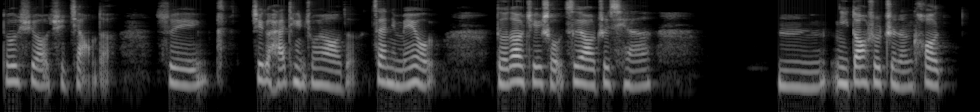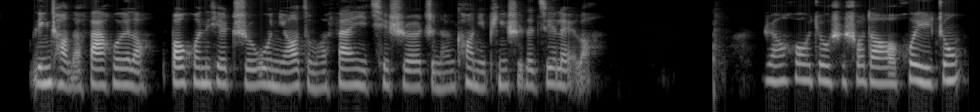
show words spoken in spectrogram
都需要去讲的，所以这个还挺重要的。在你没有得到这手资料之前，嗯，你到时候只能靠临场的发挥了。包括那些植物你要怎么翻译，其实只能靠你平时的积累了。然后就是说到会议中，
